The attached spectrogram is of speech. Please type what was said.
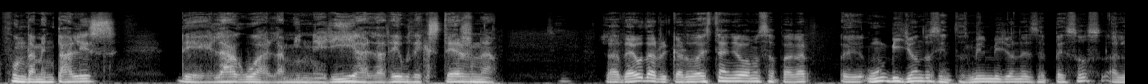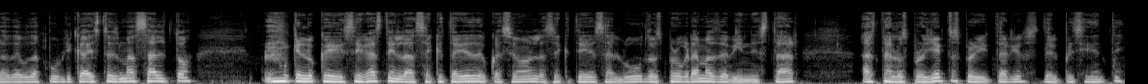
fundamentales del agua, la minería, la deuda externa. La deuda, Ricardo, este año vamos a pagar eh, un billón doscientos mil millones de pesos a la deuda pública. Esto es más alto que lo que se gasta en la Secretaría de Educación, la Secretaría de Salud, los programas de bienestar, hasta los proyectos prioritarios del presidente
